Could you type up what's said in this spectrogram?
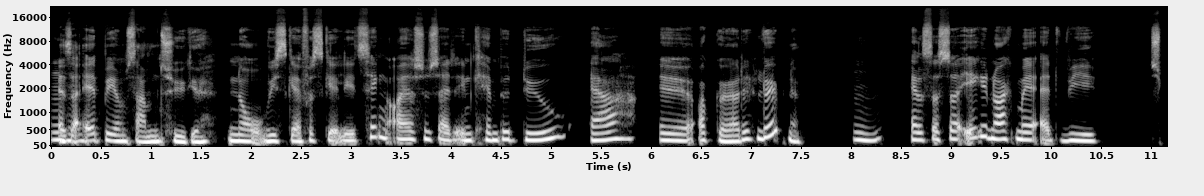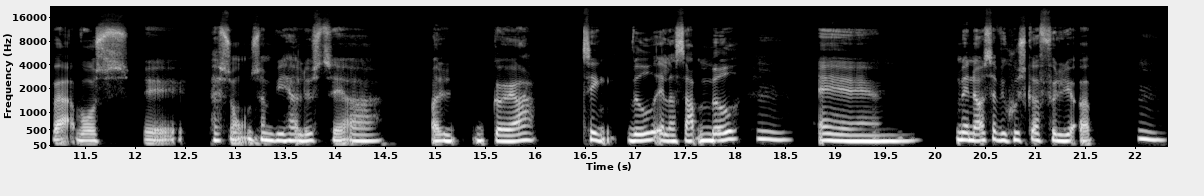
Mm-hmm. Altså at bede om samtykke, når vi skal forskellige ting. Og jeg synes, at en kæmpe do er øh, at gøre det løbende. mm. Altså så ikke nok med, at vi spørger vores øh, person, som vi har lyst til at, at gøre ting ved eller sammen med, Mm. øh, men også at vi husker at følge op. Mm.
